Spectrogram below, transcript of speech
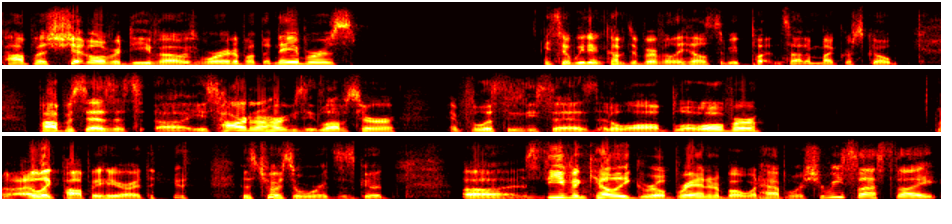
Papa's shitting over Devo. He's worried about the neighbors. He said we didn't come to Beverly Hills to be put inside a microscope. Papa says it's uh, he's hard on her because he loves her, and Felicity says it'll all blow over. I like Papa here. I think his choice of words is good. Uh, Mm. Steve and Kelly grill Brandon about what happened with Charisse last night,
